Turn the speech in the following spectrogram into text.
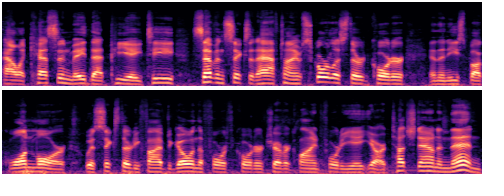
Alec Hessen made that PAT 7 6 at halftime, scoreless third quarter, and then East Buck one more with 6.35 to go in the fourth quarter. Trevor Klein 48 yard touchdown, and then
